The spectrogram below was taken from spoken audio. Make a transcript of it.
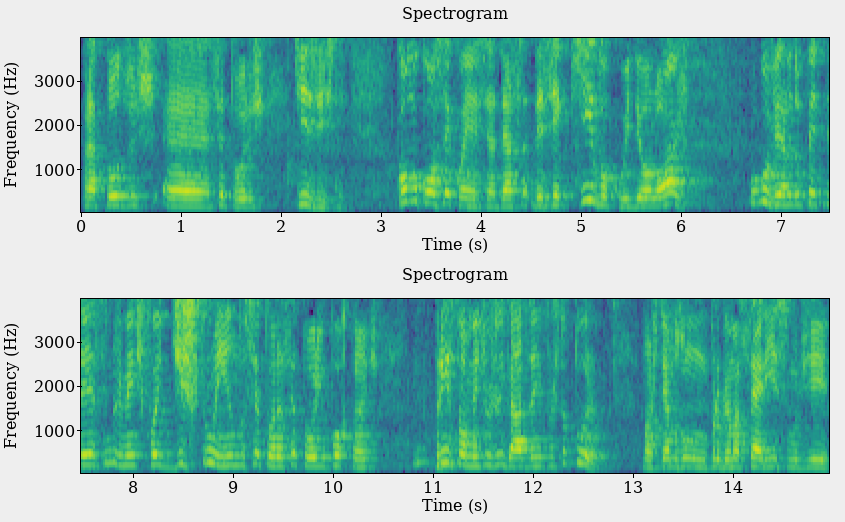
para todos os é, setores que existem. Como consequência dessa, desse equívoco ideológico, o governo do PT simplesmente foi destruindo setor a setor importante, principalmente os ligados à infraestrutura. Nós temos um problema seríssimo de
